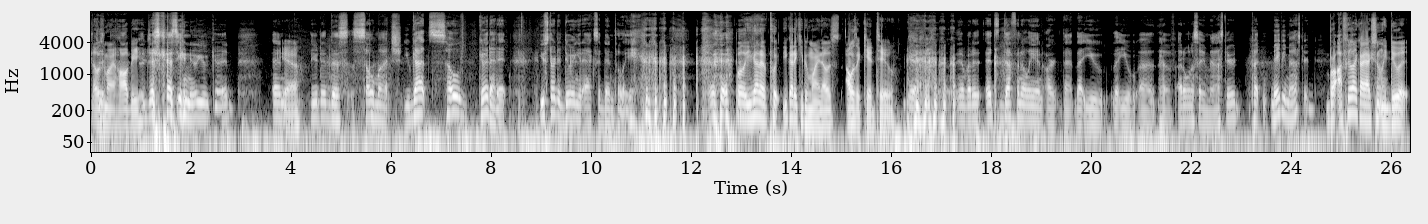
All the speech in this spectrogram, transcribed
that was my hobby. just because you knew you could. And Yeah. you did this so much. You got so good at it. You started doing it accidentally. well, you gotta put you gotta keep in mind I was I was a kid too. yeah, yeah, but it, it's definitely an art that that you that you uh, have. I don't want to say mastered, but maybe mastered. Bro, I feel like I accidentally do it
